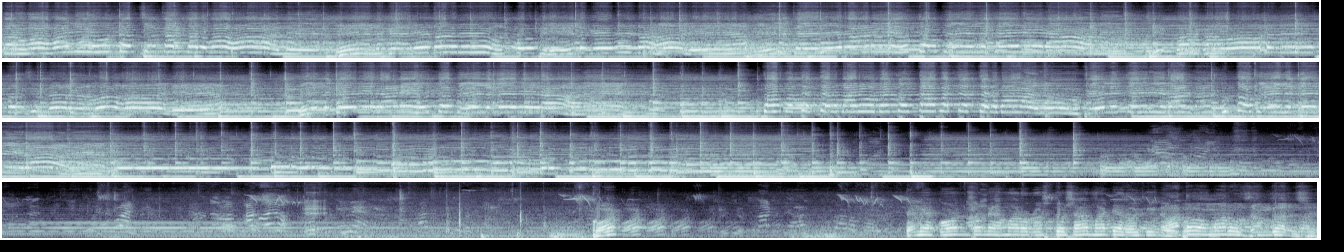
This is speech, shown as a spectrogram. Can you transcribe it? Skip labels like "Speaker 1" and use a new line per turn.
দরবার হয় કોણ?
તમે કોણ છો ને અમારો રસ્તો શા માટે રોકીને
આ તો અમારો જંગલ છે.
